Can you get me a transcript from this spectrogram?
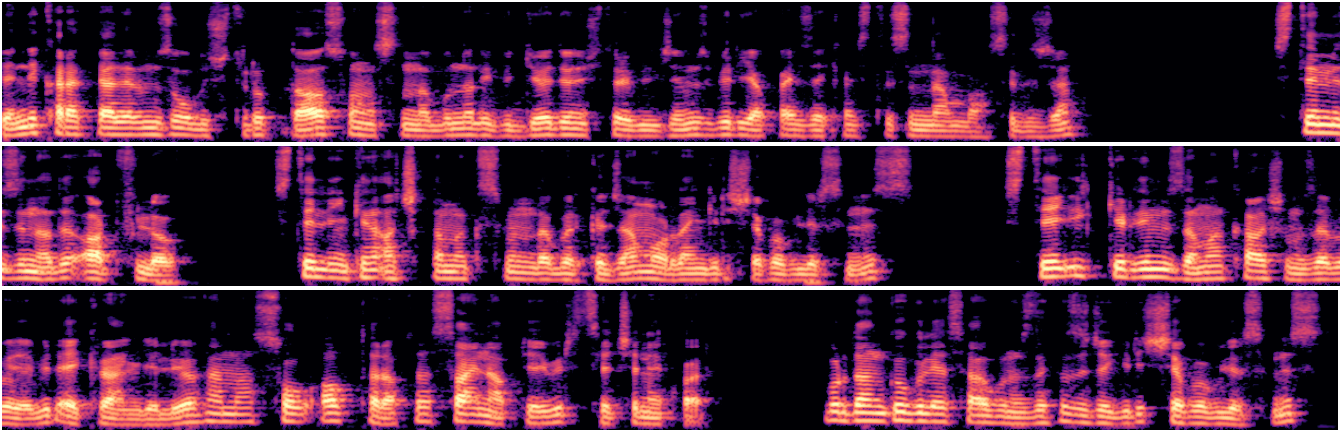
Kendi karakterlerimizi oluşturup daha sonrasında bunları videoya dönüştürebileceğimiz bir yapay zeka sitesinden bahsedeceğim. Sitemizin adı Artflow. Site linkini açıklama kısmında bırakacağım. Oradan giriş yapabilirsiniz. Siteye ilk girdiğimiz zaman karşımıza böyle bir ekran geliyor. Hemen sol alt tarafta Sign Up diye bir seçenek var. Buradan Google hesabınızda hızlıca giriş yapabilirsiniz.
